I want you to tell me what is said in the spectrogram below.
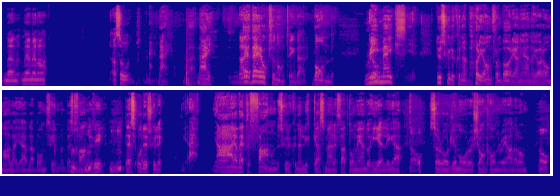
Men, men jag menar, alltså, Nej. Nej. Nej. Nej. Det, det är också någonting där. Bond. Remakes. Du skulle kunna börja om från början igen och göra om alla jävla Bond-filmer bäst fan du vill. Det, och du skulle ja, Ja, jag vet inte fan om du skulle kunna lyckas med det för att de är ändå heliga. Ja. Sir Roger Moore och Sean Connery och alla dem. Ja.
